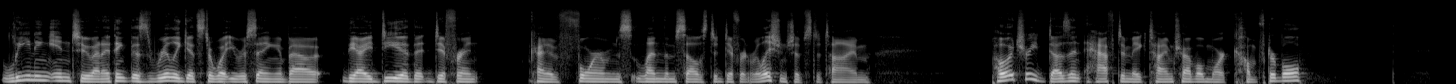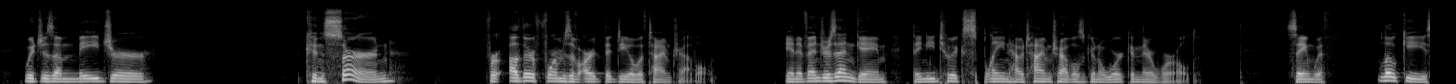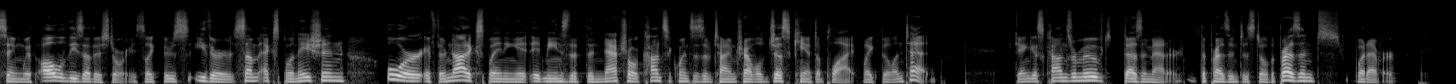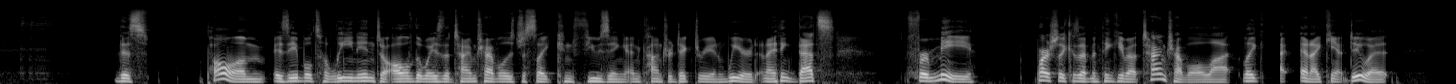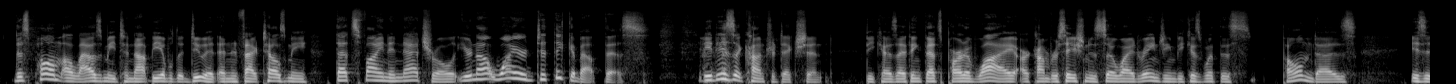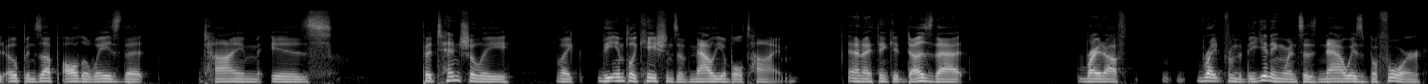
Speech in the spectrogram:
leaning into, and I think this really gets to what you were saying about the idea that different kind of forms lend themselves to different relationships to time poetry doesn't have to make time travel more comfortable, which is a major concern for other forms of art that deal with time travel. In Avengers Endgame, they need to explain how time travel is going to work in their world. Same with Loki, same with all of these other stories. Like there's either some explanation or if they're not explaining it, it means that the natural consequences of time travel just can't apply, like Bill and Ted. Genghis Khan's removed, doesn't matter. The present is still the present, whatever. This poem is able to lean into all of the ways that time travel is just like confusing and contradictory and weird. And I think that's for me, partially because I've been thinking about time travel a lot, like, and I can't do it. This poem allows me to not be able to do it, and in fact tells me that's fine and natural. You're not wired to think about this. It is a contradiction because I think that's part of why our conversation is so wide ranging. Because what this poem does is it opens up all the ways that time is potentially like the implications of malleable time. And I think it does that right off, right from the beginning when it says now is before.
